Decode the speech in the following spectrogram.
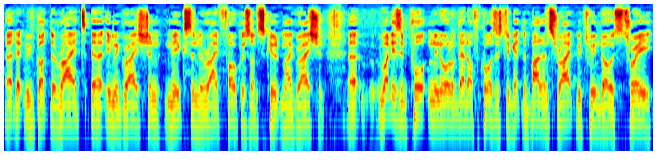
that we've got the right immigration mix and the right focus on skilled migration. what is important in all of that, of course, is to get the balance right between those three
